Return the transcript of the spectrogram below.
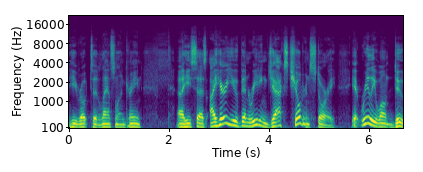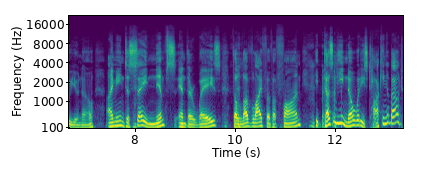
he wrote to Lancelyn Green. Uh, he says, "I hear you've been reading Jack's children's story. It really won't do, you know. I mean to say, nymphs and their ways, the love life of a faun, He, doesn't he know what he's talking about?"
